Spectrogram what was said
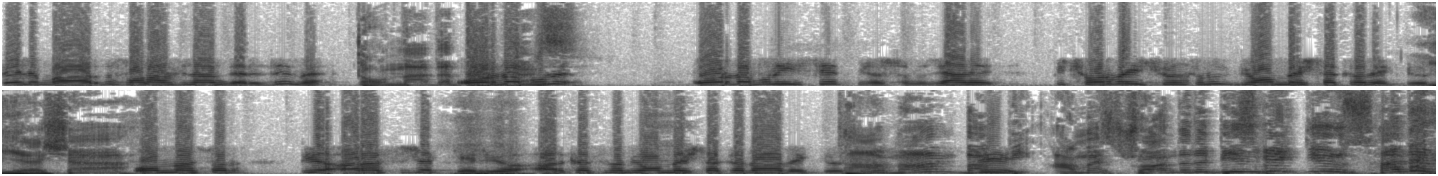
belim ağrıdı falan filan deriz değil mi? Onlar da Orada bunu orada bunu hissetmiyorsunuz. Yani bir çorba içiyorsunuz bir 15 dakika bekliyorsunuz. Yaşa. Ondan sonra bir ara sıcak geliyor. Arkasına bir 15 dakika daha bekliyorsunuz. Tamam bak Bir- bir- ama şu anda da biz bekliyoruz. Hadi.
